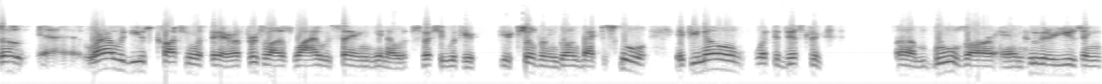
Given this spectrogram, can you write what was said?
so uh, where I would use caution with there, first of all, is why I was saying, you know, especially with your your children going back to school, if you know what the district um, rules are and who they're using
